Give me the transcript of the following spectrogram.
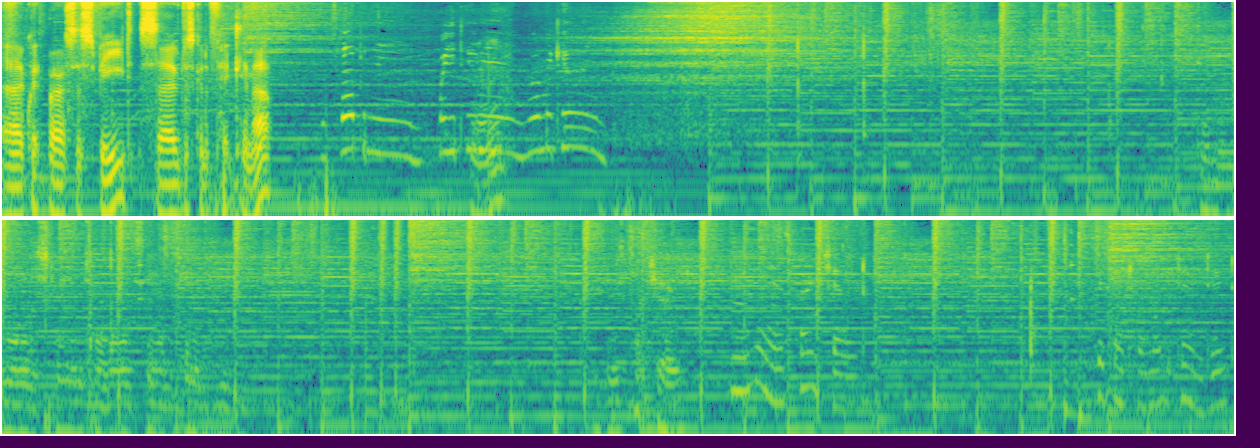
uh, quick bursts of speed. So I'm just going to pick him up. What's happening? What are you doing? Mm. Where am I going? He's quite chilled. Mm, yeah, it's very chilled. Be thinking what you're doing, dude.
